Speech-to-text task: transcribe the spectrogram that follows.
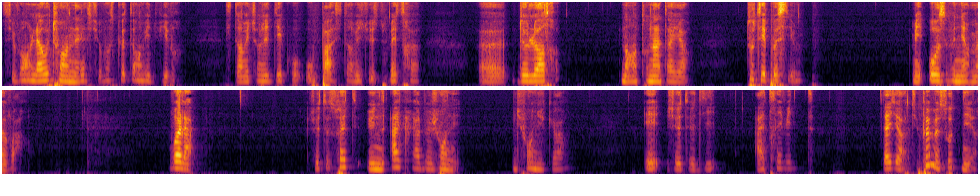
Suivant là où tu en es, suivant ce que tu as envie de vivre. Si tu as envie de changer de déco ou pas, si tu as envie de mettre euh, de l'ordre dans ton intérieur. Tout est possible. Mais ose venir me voir. Voilà. Je te souhaite une agréable journée du fond du cœur et je te dis à très vite. D'ailleurs, tu peux me soutenir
